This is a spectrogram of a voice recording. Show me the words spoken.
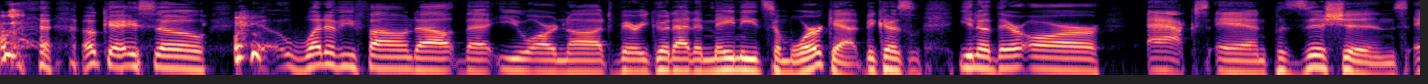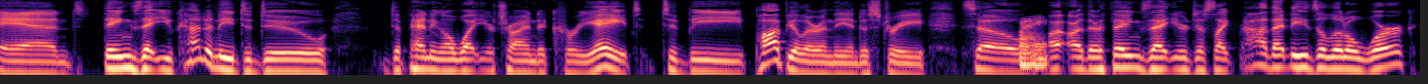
okay, so uh, what have you found out that you are not very good at and may need some work at? Because, you know, there are acts and positions and things that you kind of need to do depending on what you're trying to create to be popular in the industry. So, right. are, are, there things that you're just like, ah, oh, that needs a little work?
